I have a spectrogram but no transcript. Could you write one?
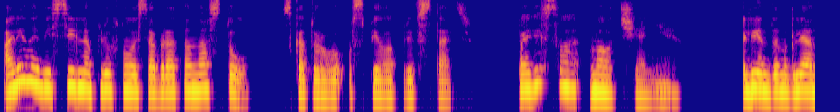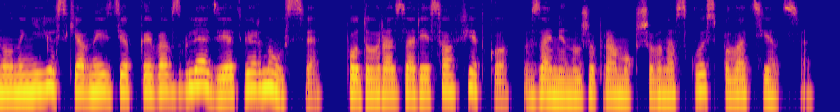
Алина бессильно плюхнулась обратно на стул, с которого успела привстать. Повисло молчание. Линдон глянул на нее с явной издевкой во взгляде и отвернулся. Подал Розарии салфетку взамен уже промокшего насквозь полотенца.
